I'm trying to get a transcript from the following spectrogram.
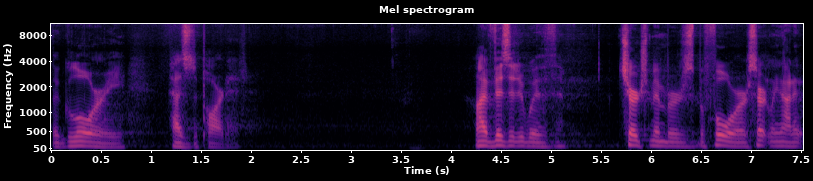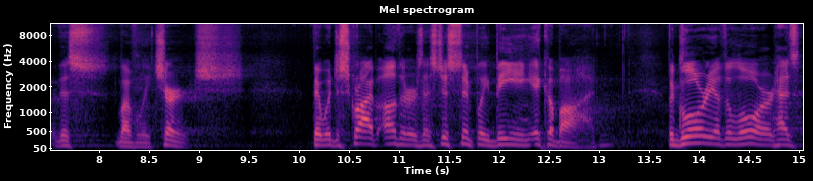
the glory has departed. I've visited with church members before, certainly not at this lovely church, that would describe others as just simply being Ichabod. The glory of the Lord has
